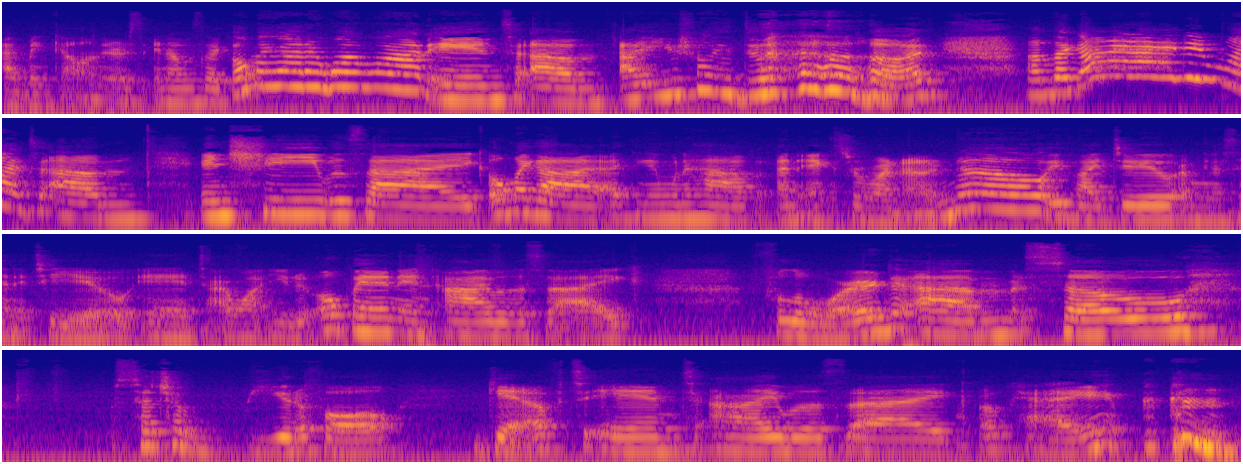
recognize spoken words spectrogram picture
advent calendars and I was like oh my god I want one. And um, I usually do that a lot. I'm like oh my god I need one. Um, and she was like oh my god I think I'm gonna have an extra one. I don't know. If I do I'm gonna send it to you and I want you to open. And I was like floored. Um, so such a beautiful gift. And I was like okay.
